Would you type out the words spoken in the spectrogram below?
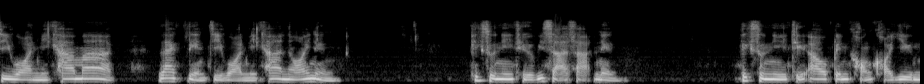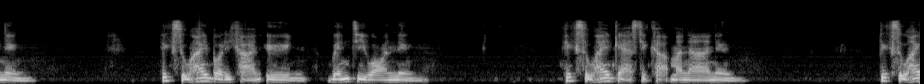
จีวรมีค่ามาก แลกเปลี่ยนจีวรมีค่าน้อยหนึ่งภิกษุณีถือวิสาสะหนึ่งภิกษุณีถือเอาเป็นของขอยืมหนึ่งภิกษุให้บริขารอื่น เว้นจีวรหนึ่งภิกษุให้แก่สิกขามานาหนึ่ง ภิกษุให้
